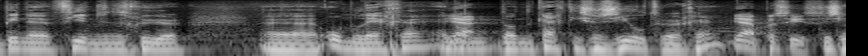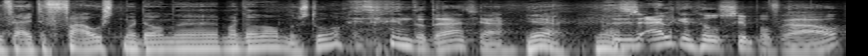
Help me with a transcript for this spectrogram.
binnen 24 uur omleggen. En ja. dan, dan krijgt hij zijn ziel terug, hè? Ja, precies. Het is in feite Faust, maar dan, maar dan anders, toch? Inderdaad, ja. Ja, ja. Het is eigenlijk een heel simpel verhaal.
